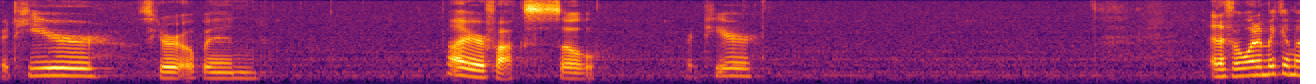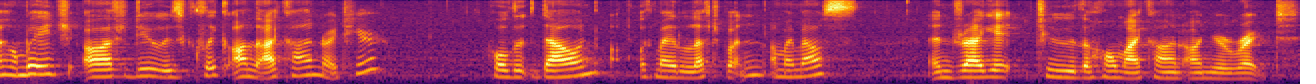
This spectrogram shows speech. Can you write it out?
Right here, to open Firefox. So right here. And if I want to make it my homepage, all I have to do is click on the icon right here, hold it down with my left button on my mouse, and drag it to the home icon on your right.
